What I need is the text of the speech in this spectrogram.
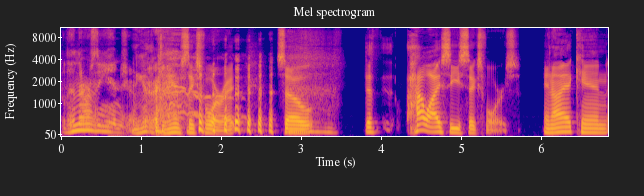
But then there was the engine. You got damn 6'4", right? So the how I see six fours, and I akin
